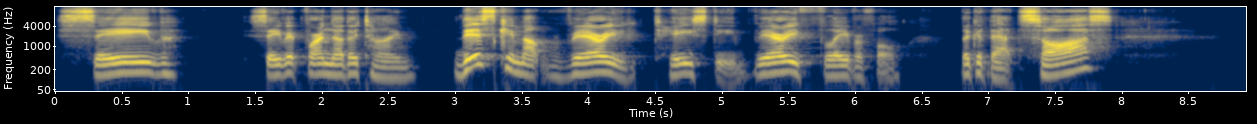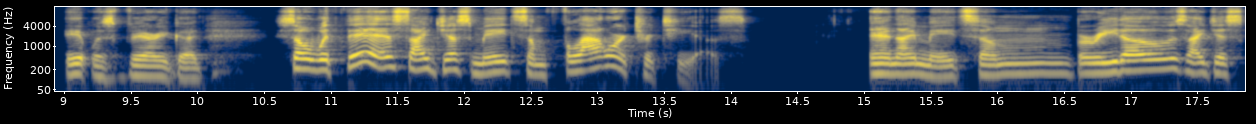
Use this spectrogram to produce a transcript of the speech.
Save Save it for another time. This came out very tasty, very flavorful. Look at that sauce. It was very good. So with this, I just made some flour tortillas. And I made some burritos. I just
